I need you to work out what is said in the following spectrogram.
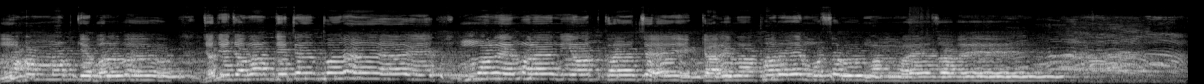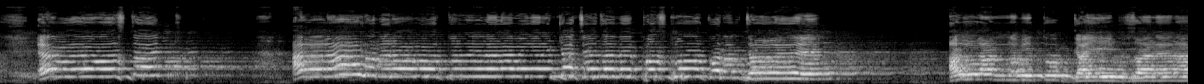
মোহাম্মদকে বলব, যদি জবাব দিতে পারে, মনে মনে নিয়ত করেছে, কালিমা পরে মুসলমান হয়ে যাবে। আল্লাহ নবী তো গাইব জানে না।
